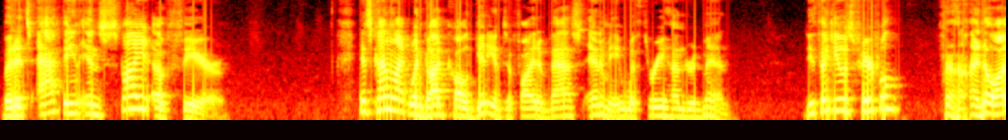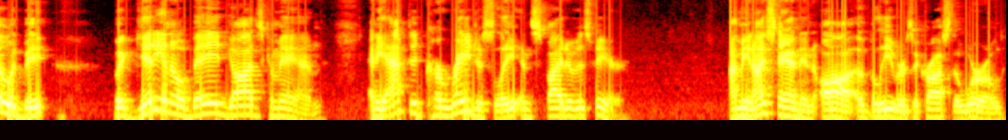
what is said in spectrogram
but it's acting in spite of fear. It's kind of like when God called Gideon to fight a vast enemy with 300 men. Do you think he was fearful? I know I would be. But Gideon obeyed God's command and he acted courageously in spite of his fear. I mean, I stand in awe of believers across the world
